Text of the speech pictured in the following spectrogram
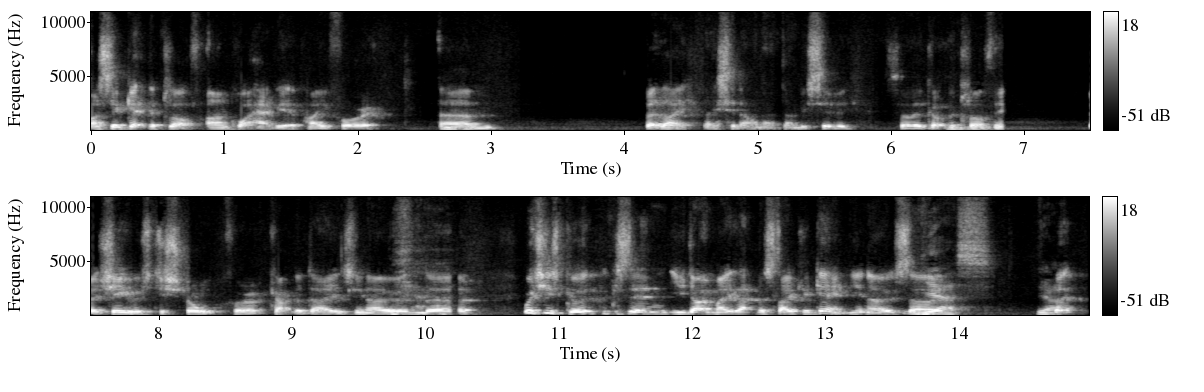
I said, get the cloth. I'm quite happy to pay for it. Um, mm-hmm. But they, they said, oh, no, don't be silly. So they got the mm-hmm. cloth in. But she was distraught for a couple of days, you know, and uh, which is good because then you don't make that mistake again, you know. So yes, yeah. But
